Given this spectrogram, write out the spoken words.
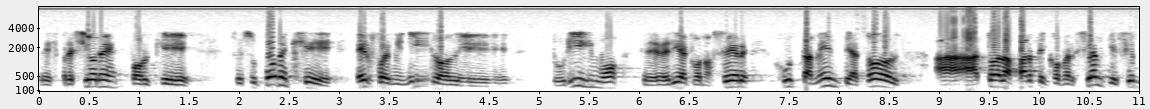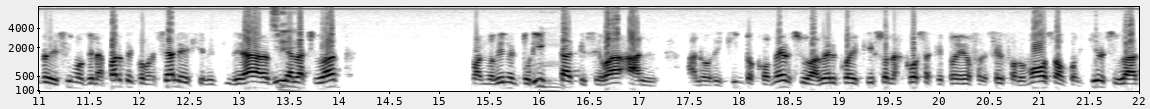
de expresiones porque se supone que él fue ministro de turismo, que debería conocer justamente a todo el a, toda la parte comercial, que siempre decimos que la parte comercial es que le, da vida a la ciudad cuando viene el turista, mm. que se va al, a los distintos comercios a ver cuáles qué son las cosas que puede ofrecer Formosa o cualquier ciudad,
